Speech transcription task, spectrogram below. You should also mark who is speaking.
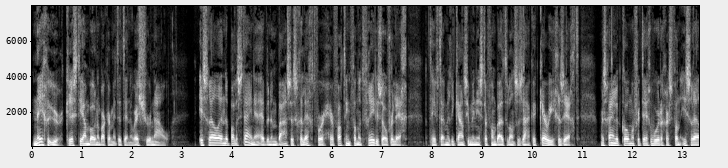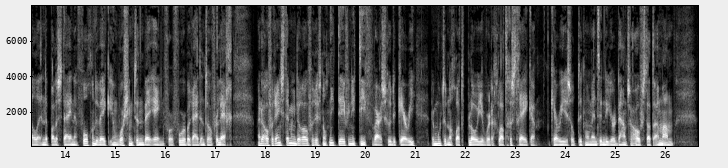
Speaker 1: 9 uur, Christian Bonenbakker met het NOS Journaal. Israël en de Palestijnen hebben een basis gelegd voor hervatting van het vredesoverleg. Dat heeft de Amerikaanse minister van Buitenlandse Zaken Kerry gezegd. Waarschijnlijk komen vertegenwoordigers van Israël en de Palestijnen volgende week in Washington bijeen voor voorbereidend overleg. Maar de overeenstemming daarover is nog niet definitief, waarschuwde Kerry. Er moeten nog wat plooien worden gladgestreken. Kerry is op dit moment in de Jordaanse hoofdstad Amman.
